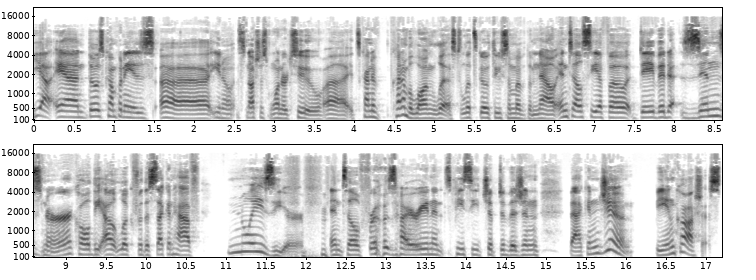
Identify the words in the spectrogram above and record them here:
Yeah, and those companies, uh, you know, it's not just one or two. Uh, it's kind of kind of a long list. Let's go through some of them now. Intel CFO David Zinsner called the outlook for the second half noisier. Intel froze hiring in its PC chip division back in June, being cautious.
